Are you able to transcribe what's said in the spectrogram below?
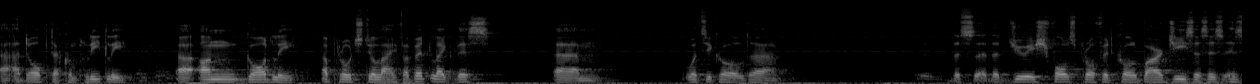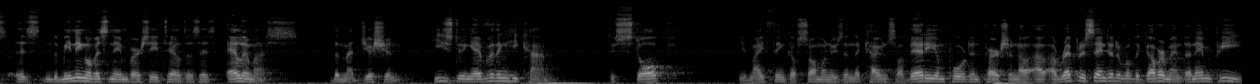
uh, adopt a completely uh, ungodly approach to life, a bit like this. Um, what's he called? Uh, this, uh, the Jewish false prophet called Bar Jesus. His, his, his, the meaning of his name, verse 8 tells us, is Elymas, the magician. He's doing everything he can to stop. You might think of someone who's in the council, a very important person, a, a representative of the government, an MP.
